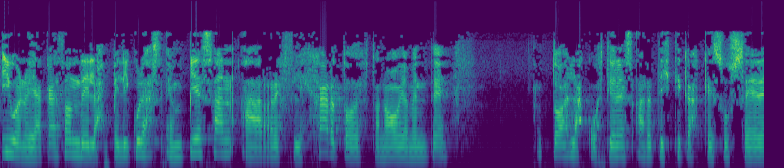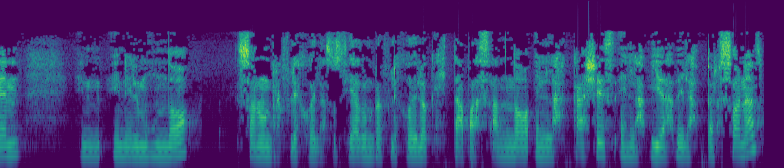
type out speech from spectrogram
Y bueno, y acá es donde las películas empiezan a reflejar todo esto, ¿no? Obviamente todas las cuestiones artísticas que suceden en, en el mundo son un reflejo de la sociedad, un reflejo de lo que está pasando en las calles, en las vidas de las personas.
